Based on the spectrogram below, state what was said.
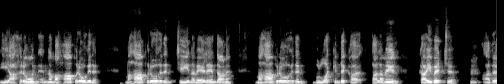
ഈ അഹരോൻ എന്ന മഹാപുരോഹിതൻ മഹാപുരോഹിതൻ ചെയ്യുന്ന വേല എന്താണ്? മഹാപുരോഹിതൻ ബുള്ളക്കിന്റെ തലമേൽ കൈവച്ച് അത്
